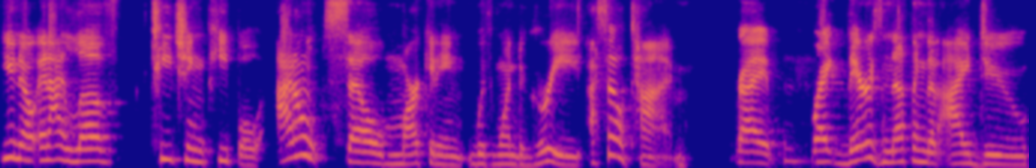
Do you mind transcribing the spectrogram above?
you know and i love teaching people. I don't sell marketing with one degree. I sell time Right. Right. There is nothing that I do.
